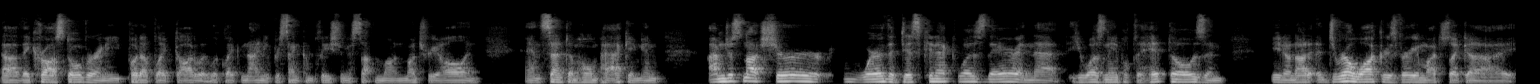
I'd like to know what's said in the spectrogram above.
uh, they crossed over and he put up like God, what looked like 90% completion or something on Montreal and and sent them home packing. And I'm just not sure where the disconnect was there and that he wasn't able to hit those. And, you know, not Derel Walker is very much like a,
